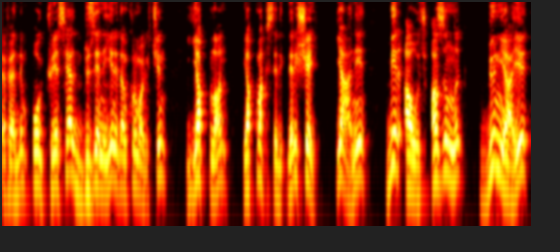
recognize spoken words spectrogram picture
efendim o küresel düzeni yeniden kurmak için yapılan, yapmak istedikleri şey. Yani bir avuç azınlık dünyayı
